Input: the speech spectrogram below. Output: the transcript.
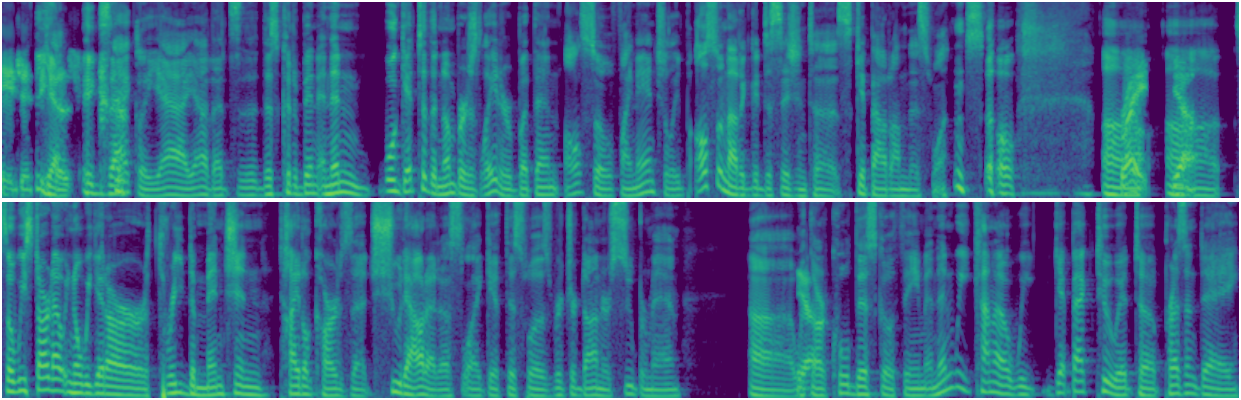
agent. Yeah, exactly. Yeah, yeah. That's uh, this could have been, and then we'll get to the numbers later. But then also financially, also not a good decision to skip out on this one. so, uh, Right, yeah. Uh, so we start out. You know, we get our three dimension title cards that shoot out at us, like if this was Richard Donner's Superman. Uh, with Yeah. our cool disco theme, and then we kind of we get back to it to present day,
